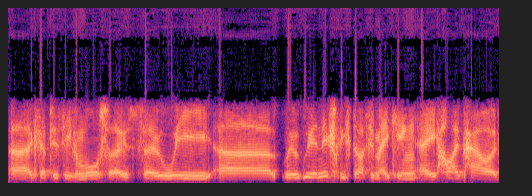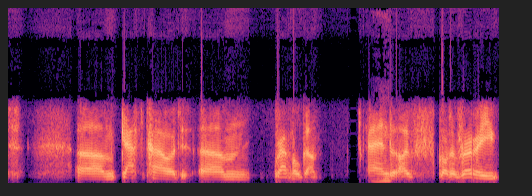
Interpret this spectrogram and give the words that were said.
Uh, except it's even more so. So we uh, we, we initially started making a high-powered um, gas-powered um, grapnel gun, and I've got a very,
